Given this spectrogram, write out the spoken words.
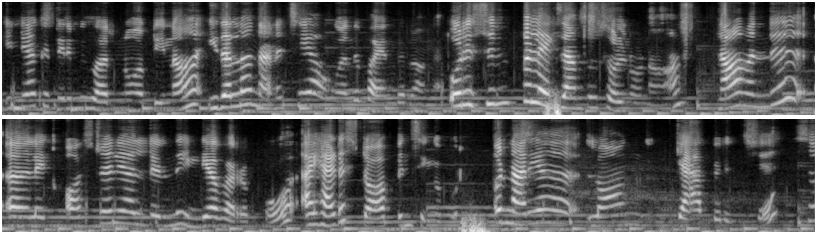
இந்தியாவுக்கு திரும்பி வரணும் அப்படின்னா இதெல்லாம் நினைச்சே அவங்க வந்து பயந்துடுறாங்க. ஒரு சிம்பிள் எக்ஸாம்பிள் சொல்லணும்னா நான் வந்து லைக் ஆஸ்திரேலியால இருந்து இந்தியா வர்றப்போ I had a stop in Singapore ஒரு நிறைய லாங் கேப் இருந்துச்சு. ஸோ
